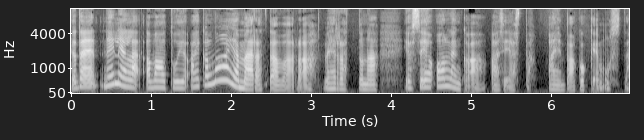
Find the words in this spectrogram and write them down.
Joten neljällä avautuu jo aika laaja määrä tavaraa verrattuna, jos ei ole ollenkaan asiasta aiempaa kokemusta.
